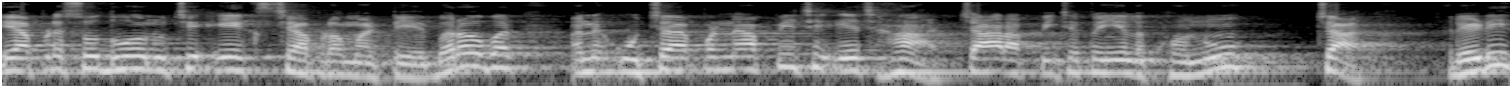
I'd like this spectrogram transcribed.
એ આપણે શોધવાનું છે. એક્સ છે આપણા માટે. બરાબર? અને ઊંચાઈ આપણને આપી છે. એ હા, ચાર આપી છે. તો અહીંયા લખવાનું ચાર. રેડી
